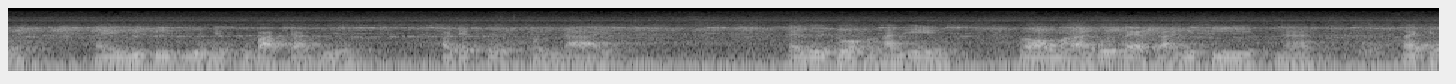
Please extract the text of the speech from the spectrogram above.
ล ในวิธีอื่นในครูบาอาจารย์อื่น อาจจะเกิดผลได้ แต่โดยตัวของท่านเองลองมาหลายรูปแบบหลายวิธีนะได้แค่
